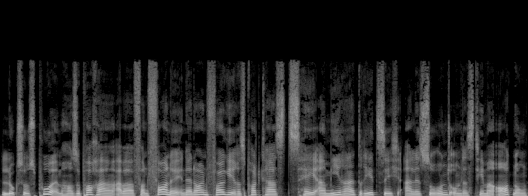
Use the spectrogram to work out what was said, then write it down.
Luxus pur im Hause Pocher, aber von vorne in der neuen Folge ihres Podcasts Hey Amira dreht sich alles rund um das Thema Ordnung.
